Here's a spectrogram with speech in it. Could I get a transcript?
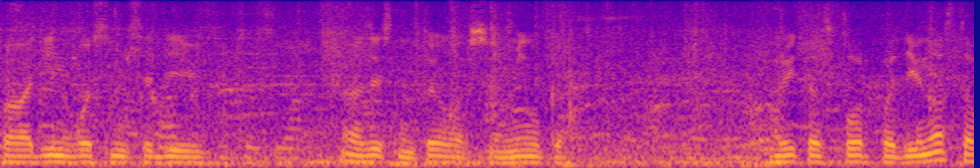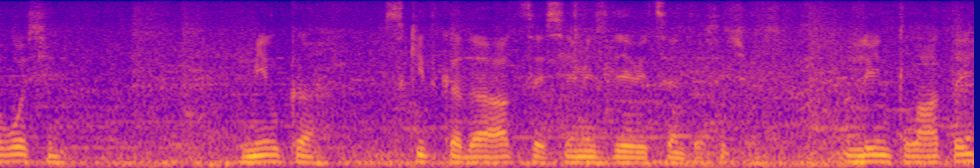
по 1,89. А здесь Нутелла, все, Милка. Рита Спорт по 98. Милка скидка, да, акция 79 центов сейчас. Линд латы,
